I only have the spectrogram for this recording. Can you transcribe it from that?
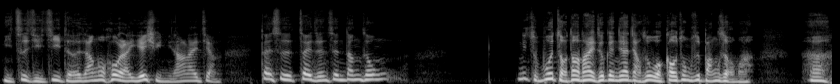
你自己记得。然后后来也许你拿来讲，但是在人生当中，你总不会走到哪里就跟人家讲说我高中是榜首嘛？啊，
